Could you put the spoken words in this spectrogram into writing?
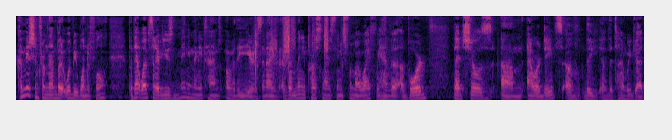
commission from them but it would be wonderful. But that website i've used many many times over the years and i've, I've done many personalized things for my wife. We have a, a board that shows um, our dates of the of the time we got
